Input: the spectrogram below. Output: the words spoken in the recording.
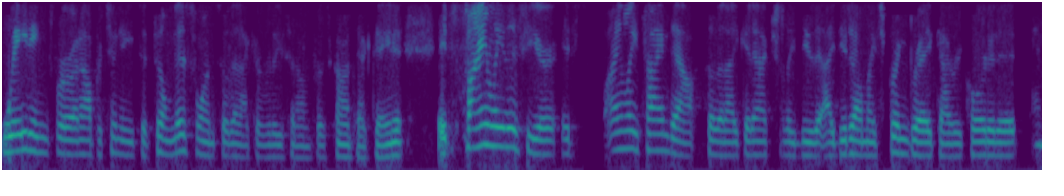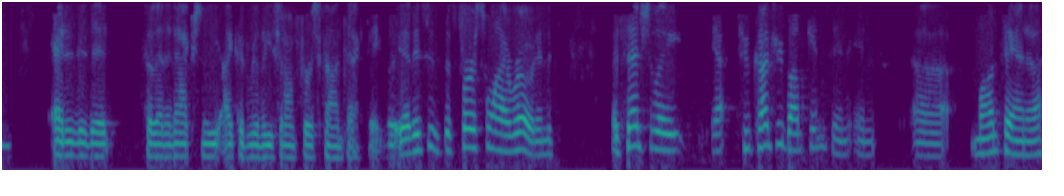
waiting for an opportunity to film this one so that I could release it on First Contact Day. And it, it finally this year, it finally timed out so that I could actually do that. I did it on my spring break. I recorded it and edited it so that it actually I could release it on First Contact Day. But yeah, this is the first one I wrote, and essentially yeah, two country bumpkins in in uh, Montana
